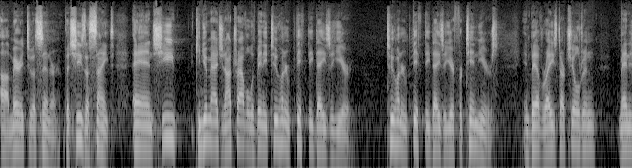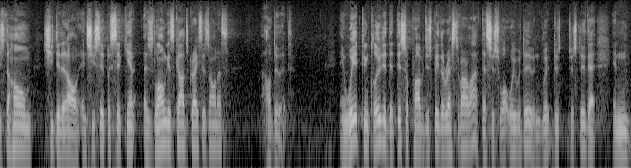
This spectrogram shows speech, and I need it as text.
Uh, married to a sinner, but she's a saint. And she, can you imagine? I travel with Benny 250 days a year, 250 days a year for 10 years. And Bev raised our children, managed the home. She did it all. And she simply said, Kent, as long as God's grace is on us, I'll do it. And we had concluded that this will probably just be the rest of our life. That's just what we would do, and we just just do that. And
